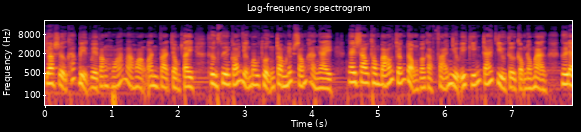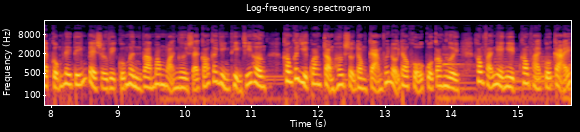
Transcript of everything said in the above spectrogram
do sự khác biệt về văn hóa mà Hoàng Oanh và chồng Tây thường xuyên có những mâu thuẫn trong nếp sống hàng ngày. Ngay sau thông báo chấn động và gặp phải nhiều ý kiến trái chiều từ cộng đồng mạng, người đẹp cũng lên tiếng về sự việc của mình và mong mọi người sẽ có cái nhìn thiện chí hơn. Không có gì quan trọng hơn sự đồng cảm với nỗi đau khổ của con người, không phải nghề nghiệp, không phải của cải,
